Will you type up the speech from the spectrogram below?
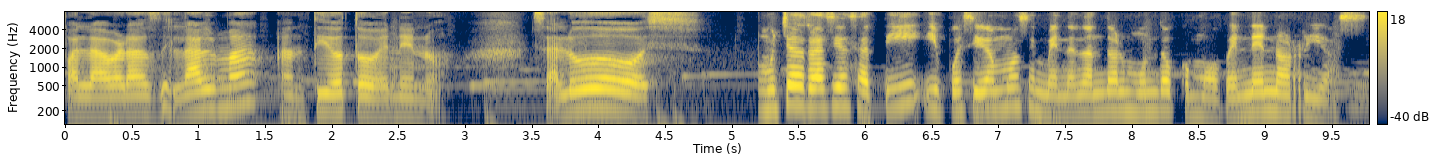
Palabras del Alma, Antídoto Veneno. Saludos. Muchas gracias a ti y pues sigamos envenenando al mundo como Veneno Ríos.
